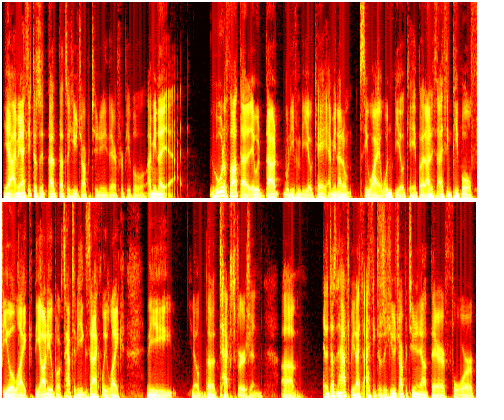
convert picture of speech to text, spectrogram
Yeah, I mean, I think there's a, that that's a huge opportunity there for people. I mean, I, who would have thought that it would that would even be okay? I mean, I don't see why it wouldn't be okay, but I I think people feel like the audiobooks have to be exactly like the you know the text version, um, and it doesn't have to be. I, th- I think there's a huge opportunity out there for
